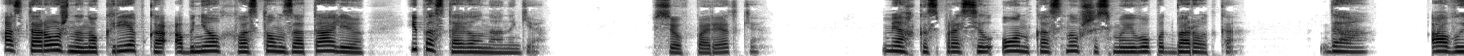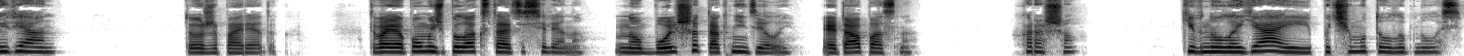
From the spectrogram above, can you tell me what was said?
Осторожно, но крепко обнял хвостом за талию и поставил на ноги. «Все в порядке?» Мягко спросил он, коснувшись моего подбородка. «Да. А вы, Виан?» «Тоже порядок. Твоя помощь была кстати, Селена. Но больше так не делай. Это опасно». «Хорошо». Кивнула я и почему-то улыбнулась.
